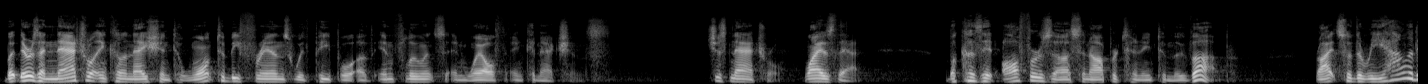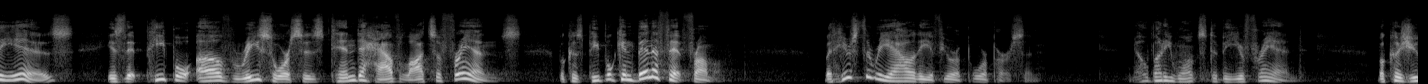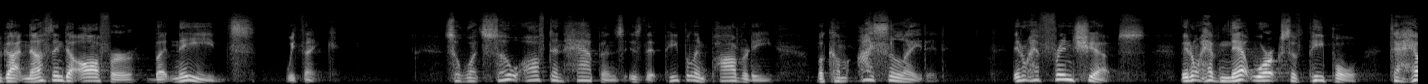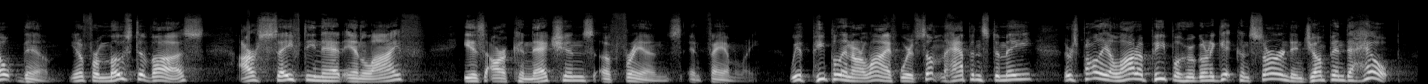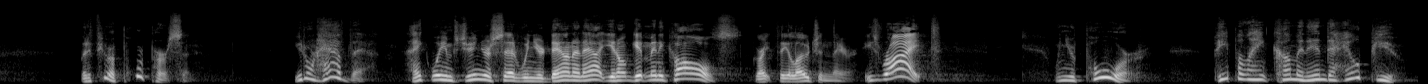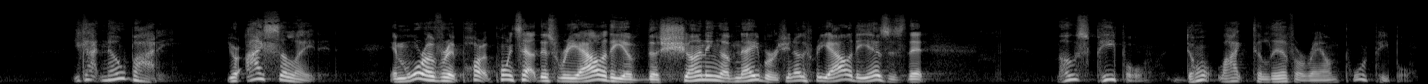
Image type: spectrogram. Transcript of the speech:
But there's a natural inclination to want to be friends with people of influence and wealth and connections. It's just natural. Why is that? Because it offers us an opportunity to move up. Right? So the reality is is that people of resources tend to have lots of friends because people can benefit from them. But here's the reality if you're a poor person. Nobody wants to be your friend because you got nothing to offer but needs, we think. So, what so often happens is that people in poverty become isolated. They don't have friendships, they don't have networks of people to help them. You know, for most of us, our safety net in life is our connections of friends and family. We have people in our life where if something happens to me, there's probably a lot of people who are going to get concerned and jump in to help. But if you're a poor person, you don't have that. Hank Williams Jr. said, when you're down and out, you don't get many calls. Great theologian there. He's right. When you're poor, people ain't coming in to help you. You got nobody. You're isolated. And moreover, it points out this reality of the shunning of neighbors. You know, the reality is, is that most people don't like to live around poor people.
